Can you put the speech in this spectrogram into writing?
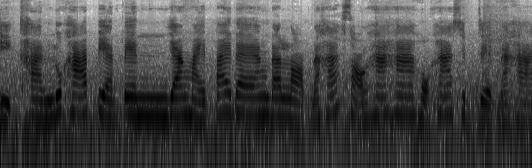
อีกคันลูกค้าเปลี่ยนเป็นยางใหม่ป้ายแดงดันหลบนะคะ 255 657 นะคะ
